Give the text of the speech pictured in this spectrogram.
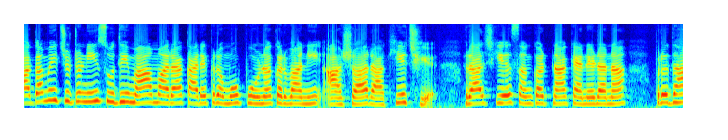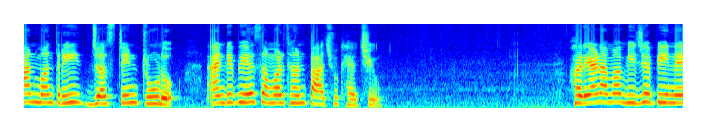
આગામી ચૂંટણી સુધીમાં અમારા કાર્યક્રમો પૂર્ણ કરવાની આશા રાખીએ છીએ. રાજકીય સંકટના કેનેડાના પ્રધાનમંત્રી જસ્ટિન ટ્રુડો એનડીપીએ સમર્થન પાછું ખેંચ્યું. હરિયાણામાં બીજેપીને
